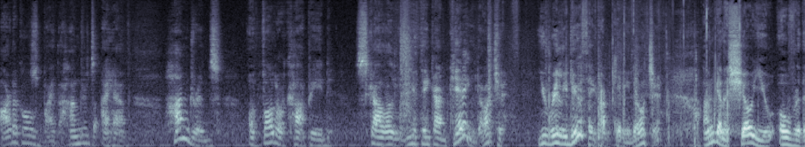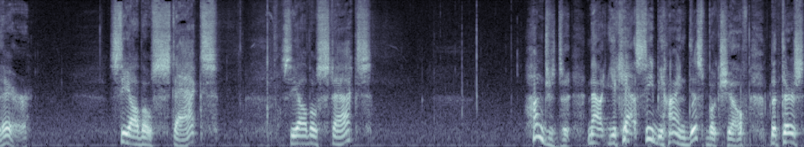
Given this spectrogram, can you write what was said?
articles by the hundreds, I have hundreds of photocopied scholarly. You think I'm kidding, don't you? You really do think I'm kidding, don't you? I'm going to show you over there. See all those stacks? See all those stacks? Hundreds of. Now, you can't see behind this bookshelf, but there's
